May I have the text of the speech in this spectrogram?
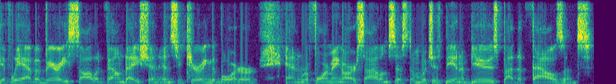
if we have a very solid foundation in securing the border and reforming our asylum system, which is being abused by the thousands.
